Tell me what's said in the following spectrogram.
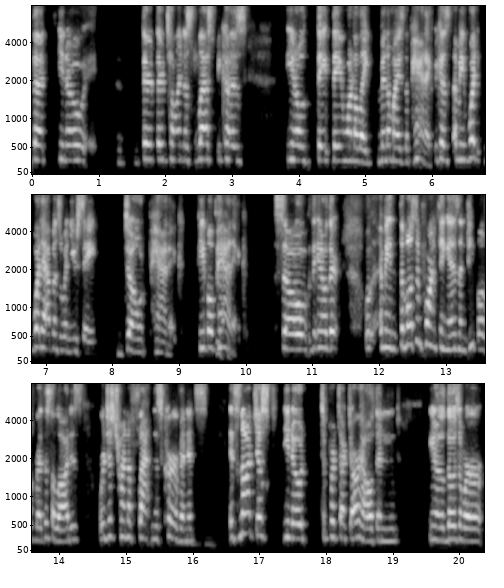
that, you know, they're, they're telling us less because, you know, they, they want to like minimize the panic. Because, I mean, what, what happens when you say, don't panic? People mm-hmm. panic. So, you know, there, I mean, the most important thing is, and people have read this a lot, is we're just trying to flatten this curve. And it's, it's not just, you know, to protect our health and, you know, those of our,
